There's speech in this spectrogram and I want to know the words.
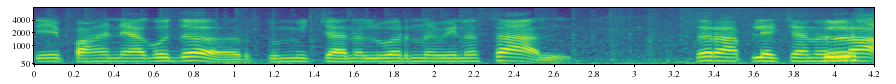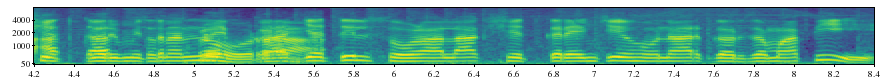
ते पाहण्या अगोदर तुम्ही चॅनलवर नवीन असाल तर आपल्या चॅनलला शेतकरी मित्रांनो राज्यातील सोळा लाख शेतकऱ्यांची होणार कर्जमाफी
